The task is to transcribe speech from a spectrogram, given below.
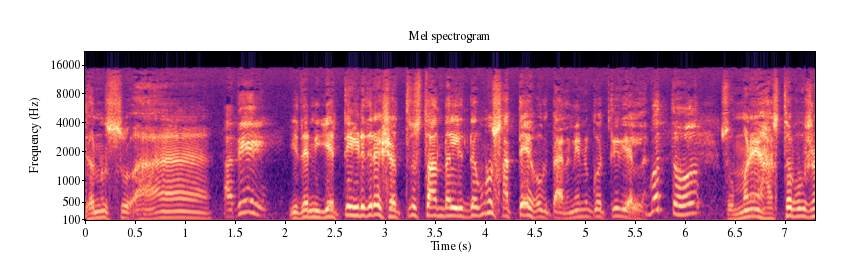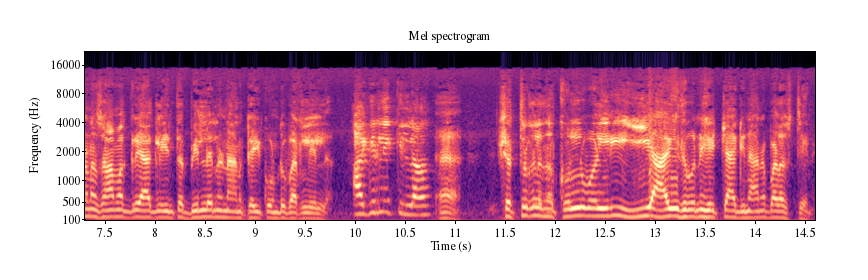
ಧನುಸ್ಸು ಆ. ಅದೇ. ಇದನ್ನು ಎತ್ತಿ ಹಿಡಿದ್ರೆ ಶತ್ರು ಸ್ಥಾನದಲ್ಲಿದ್ದವನು ಸತ್ತೇ ಹೋಗ್ತಾನೆ. ನಿನಗೆ ಗೊತ್ತಿದೆಯಲ್ಲ? ಗೊತ್ತು. ಸುಮ್ಮನೆ ಹಸ್ತಭೂಷಣ ಸಾಮಗ್ರಿ ಆಗ್ಲಿ ಅಂತ ಬಿಲ್ಲನ್ನು ನಾನು ಕೈಕೊಂಡು ಬರಲಿಲ್ಲ. ಆಗಿರ್ಲಿಕ್ಕಿಲ್ಲ. ಶತ್ರುಗಳನ್ನು ಕೊಲ್ಲುವಲ್ಲಿ ಈ ಆಯುಧವನ್ನು ಹೆಚ್ಚಾಗಿ ನಾನು ಬಳಸ್ತೇನೆ.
